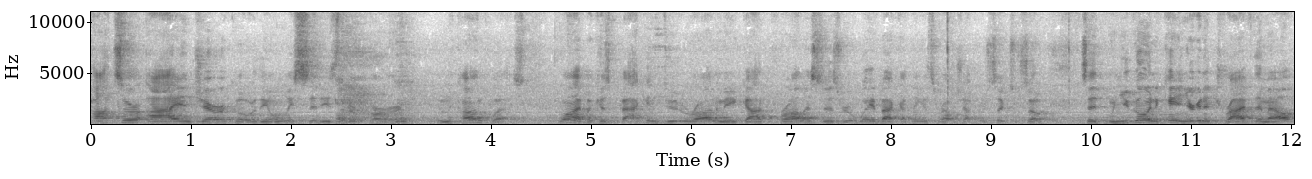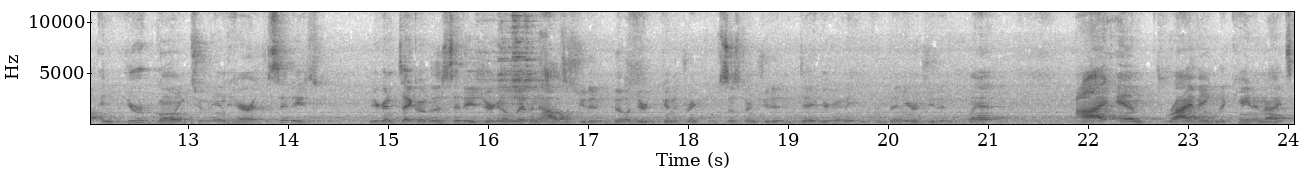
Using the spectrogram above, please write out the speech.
Hatzor, Ai, and Jericho are the only cities that are burned in the conquest. Why? Because back in Deuteronomy, God promised Israel way back, I think it's around chapter 6 or so, said, when you go into Canaan, you're going to drive them out and you're going to inherit the cities. You're going to take over the cities. You're going to live in houses you didn't build. You're going to drink from cisterns you didn't dig. You're going to eat from vineyards you didn't plant. I am driving the Canaanites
